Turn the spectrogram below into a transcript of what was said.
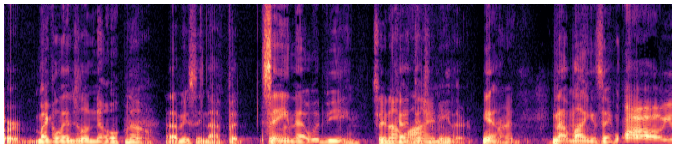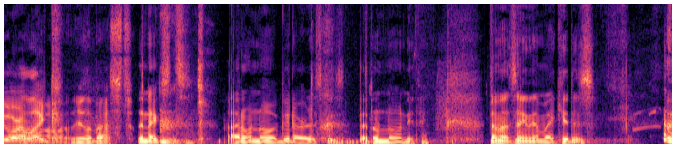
or Michelangelo? No, No. obviously not. But saying that would be So you're not lying either, Yeah, right? Not lying and saying, "Whoa, you are like Oh, you're the best. the next." I don't know a good artist because I don't know anything. I'm not saying that my kid is a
